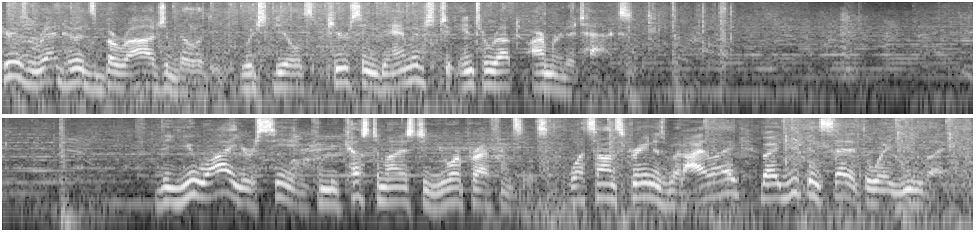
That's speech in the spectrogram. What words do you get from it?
Here's Red Hood's Barrage ability, which deals piercing damage to interrupt armored attacks. The UI you're seeing can be customized to your preferences. What's on screen is what I like, but you can set it the way you like.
